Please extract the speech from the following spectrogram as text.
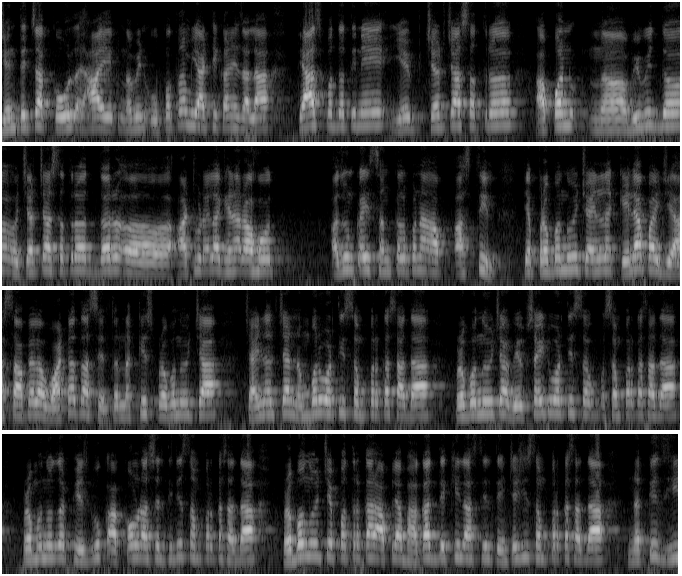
जनतेचा कौल हा एक नवीन उपक्रम या ठिकाणी झाला. त्याच पद्धतीने हे चर्चासत्र आपण विविध चर्चासत्र दर आठवड्याला घेणार आहोत. अजून काही संकल्पना असतील त्या प्रबंधवी चॅनलला केल्या पाहिजे असं आपल्याला वाटत असेल तर नक्कीच प्रबंधवीच्या चॅनलच्या नंबरवरती संपर्क साधा प्रबंधवीच्या वेबसाईटवरती संपर्क साधा प्रबंधूचा फेसबुक अकाउंट असेल तिथे संपर्क साधा प्रबंधूचे पत्रकार आपल्या भागात देखील असतील त्यांच्याशी संपर्क साधा नक्कीच ही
